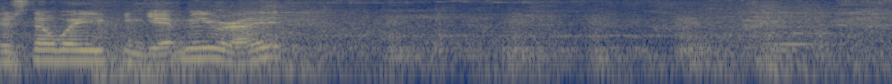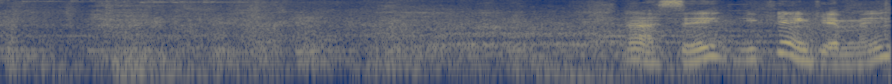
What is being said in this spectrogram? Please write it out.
There's no way you can get me, right? Yeah, see? You can't get me.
